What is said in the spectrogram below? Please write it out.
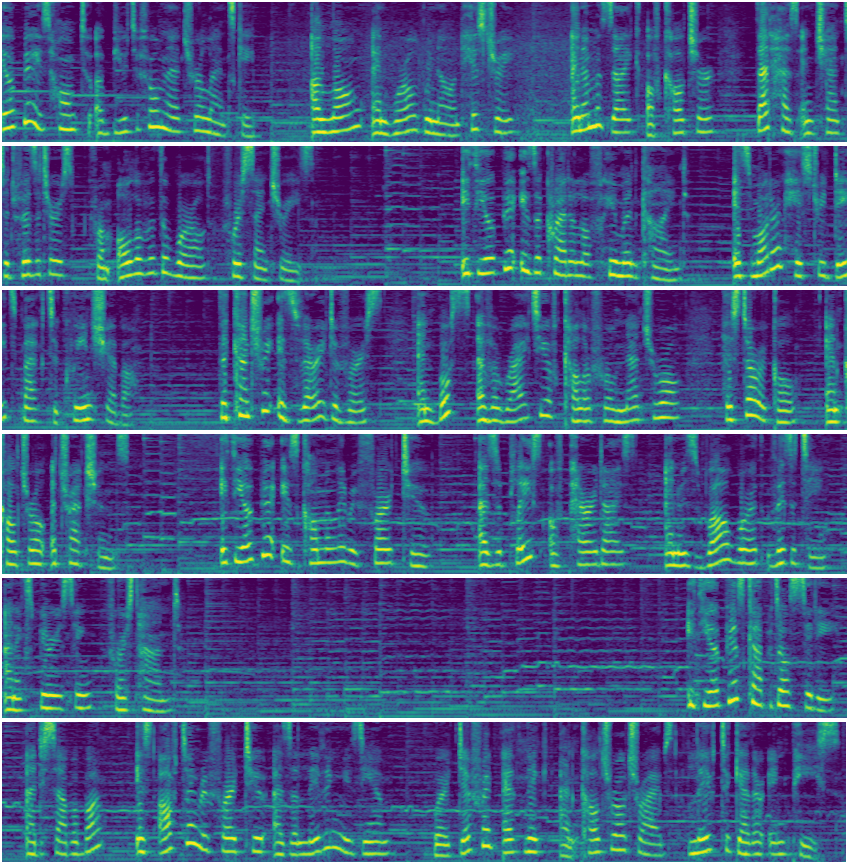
Ethiopia is home to a beautiful natural landscape, a long and world renowned history, and a mosaic of culture that has enchanted visitors from all over the world for centuries. Ethiopia is a cradle of humankind. Its modern history dates back to Queen Sheba. The country is very diverse and boasts a variety of colorful natural, historical, and cultural attractions. Ethiopia is commonly referred to as a place of paradise and is well worth visiting and experiencing firsthand. Ethiopia's capital city, Addis Ababa, is often referred to as a living museum where different ethnic and cultural tribes live together in peace.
